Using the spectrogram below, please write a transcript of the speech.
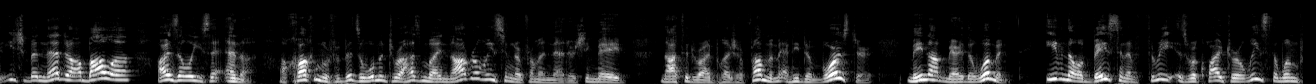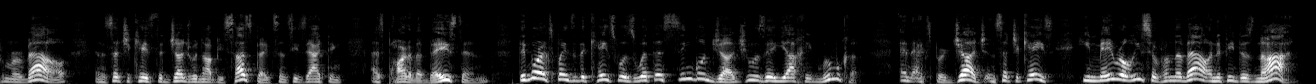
ish ben neder abala arzel ena." A chacham who forbids a woman to her husband by not releasing her from a neder she made, not to derive pleasure from him, and he divorced her, may not marry the woman even though a beis din of three is required to release the woman from her vow, and in such a case the judge would not be suspect since he's acting as part of a beis din, the Gemara explains that the case was with a single judge who was a yachid mumcha, an expert judge. In such a case, he may release her from the vow, and if he does not,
